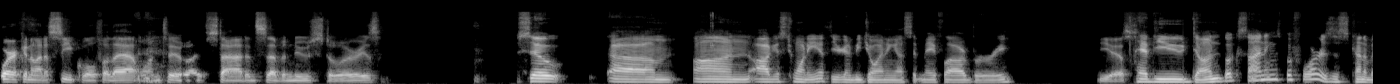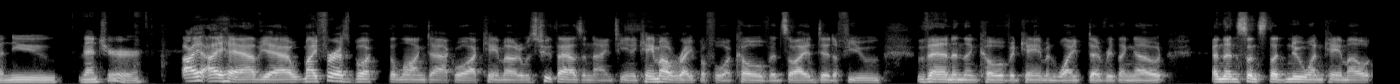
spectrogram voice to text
working on a sequel for that one too. I've started seven news stories. So, um, on August 20th, you're going to be joining us at Mayflower Brewery. Yes, Have you done book signings before? Is this kind of a new venture? Or? I, I have. Yeah, my first book, The Long Dark Walk, came out. It was 2019. It came out right before COVID, so I did a few then, and then COVID came and wiped everything out. And then since the new one came out,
